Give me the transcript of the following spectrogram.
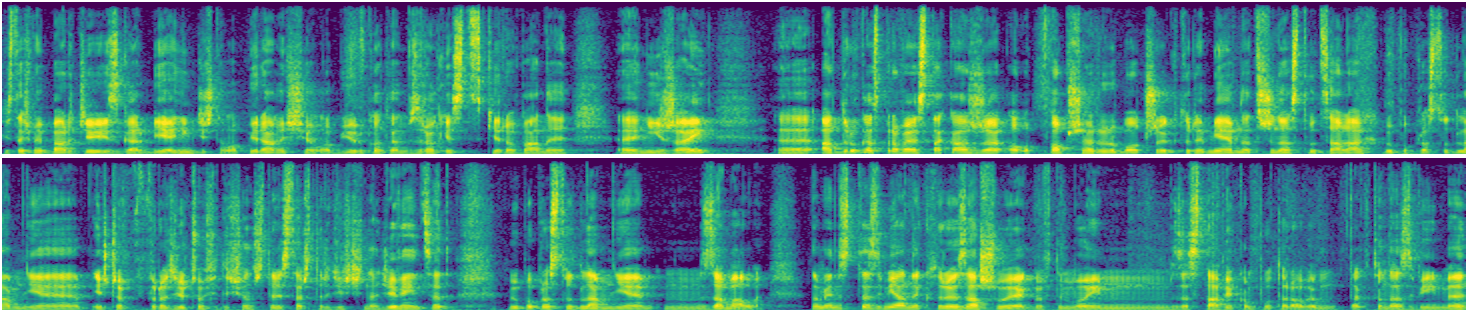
jesteśmy bardziej zgarbieni, gdzieś tam opieramy się o biurko, ten wzrok jest skierowany e, niżej. E, a druga sprawa jest taka, że obszar roboczy, który miałem na 13 calach, był po prostu dla mnie, jeszcze w rozdzielczości 1440 na 900, był po prostu dla mnie mm, za mały. No więc te zmiany, które zaszły jakby w tym moim zestawie komputerowym, tak to nazwijmy,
